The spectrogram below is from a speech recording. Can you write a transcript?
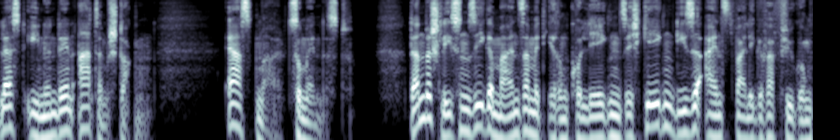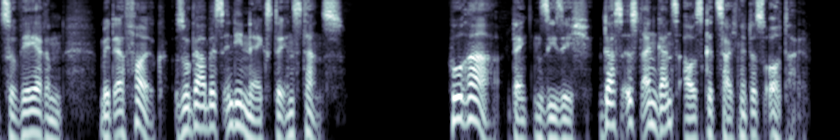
lässt ihnen den Atem stocken. Erstmal zumindest. Dann beschließen sie gemeinsam mit ihrem Kollegen, sich gegen diese einstweilige Verfügung zu wehren, mit Erfolg, sogar bis in die nächste Instanz. Hurra, denken sie sich, das ist ein ganz ausgezeichnetes Urteil.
